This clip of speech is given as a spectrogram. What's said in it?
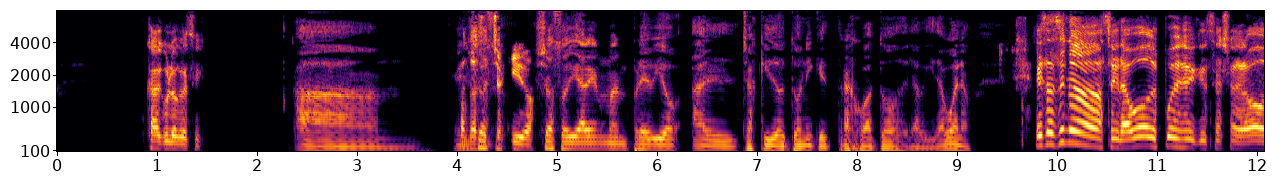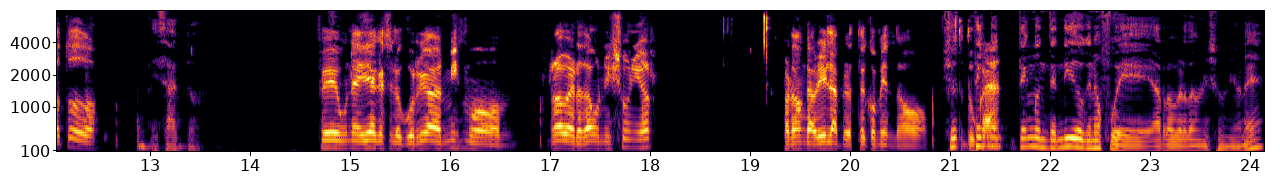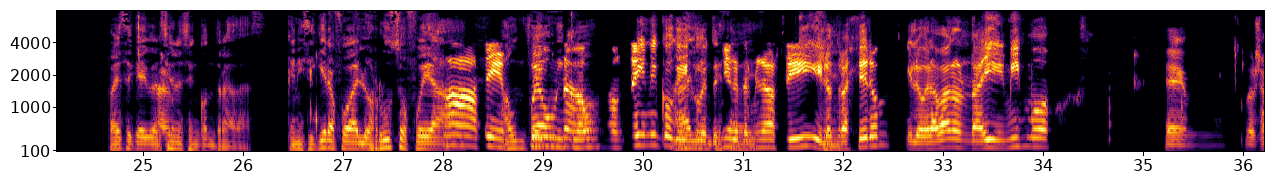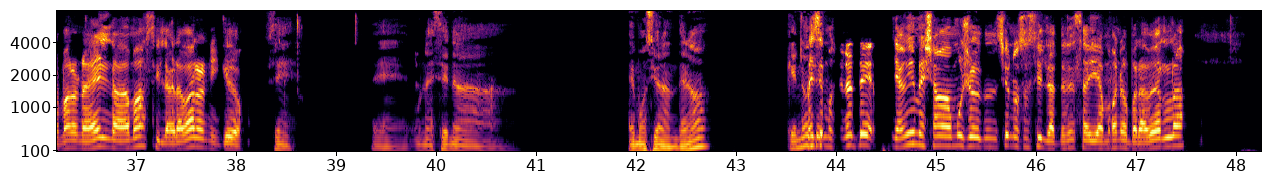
Calculo que sí. A. el Cuando hace yo, el chasquido. yo soy Iron Man previo al chasquido de Tony que trajo a todos de la vida. Bueno, Esa escena se grabó después de que se haya grabado todo. exacto. Fue una idea que se le ocurrió al mismo Robert Downey Jr. Perdón, Gabriela, pero estoy comiendo Yo tengo, ¿eh? tengo entendido que no fue a Robert Downey Jr., ¿eh? Parece que hay versiones encontradas. Que ni siquiera fue a los rusos, fue a, Ah, sí, a un fue técnico, una- a un técnico que dijo que tenía que terminar así y lo trajeron y lo grabaron ahí mismo. eh, lo llamaron a él nada más y la grabaron y quedó. Sí. Eh, una escena emocionante, ¿no? Que no es te- emocionante y a mí me llama mucho la atención, no sé si la tenés ahí a mano para verla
